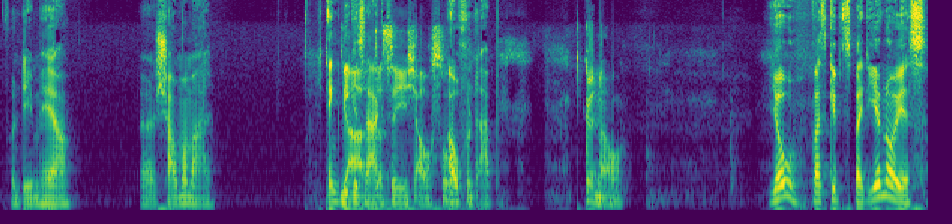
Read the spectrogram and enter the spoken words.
von dem her äh, schauen wir mal. Ich denke, wie ja, gesagt, das sehe ich auch so. Auf und ab. Genau. Jo, was gibt's bei dir Neues?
